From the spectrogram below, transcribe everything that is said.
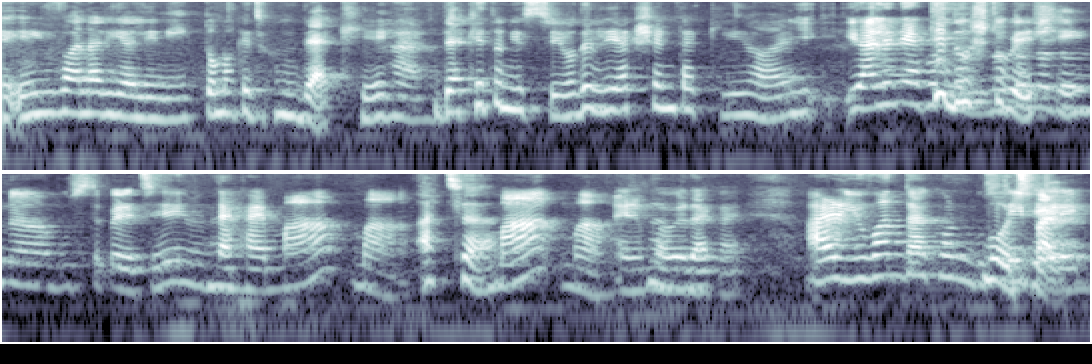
ইভানা রিয়ালিনি তোমাকে যখন দেখে হ্যাঁ। দেখে তো নিশ্চয়ই ওদের রিয়াকশনটা কি হয়? ই- এখন দুষ্টু বেশি। বুঝতে পেরেছে দেখায় মা মা। আচ্ছা। মা মা এরকম ভাবে দেখায়। আর ইউভান তো এখন বুঝতেই পারে।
